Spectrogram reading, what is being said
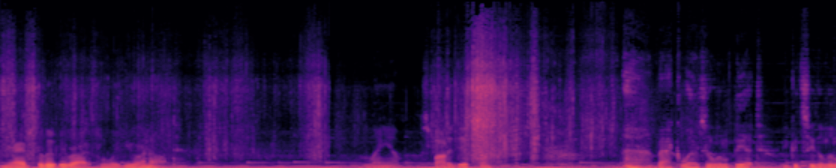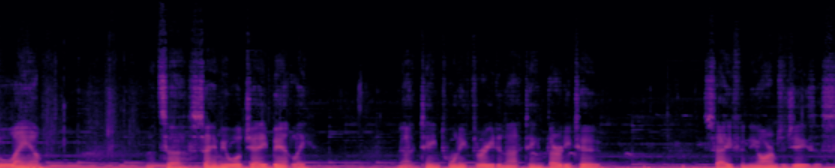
You're absolutely right, Floyd. You are not. Lamb. Spotted this one. Backwards a little bit. You can see the little lamb. That's uh, Samuel J. Bentley, 1923 to 1932. Safe in the arms of Jesus.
